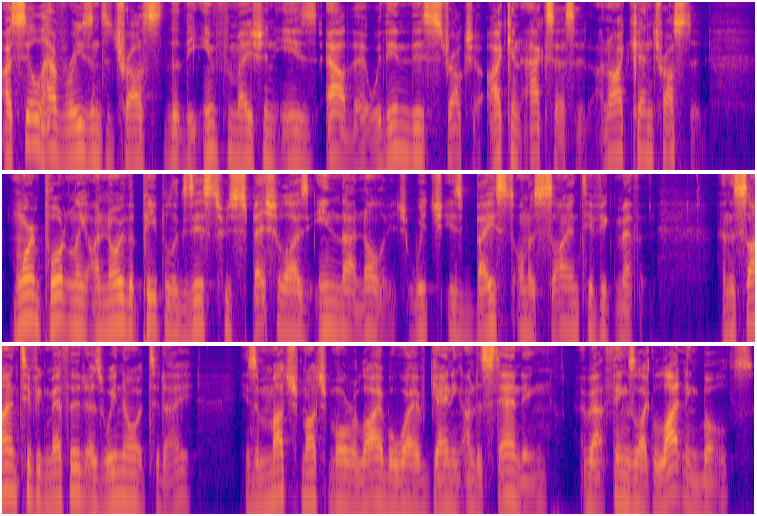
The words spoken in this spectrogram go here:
I still have reason to trust that the information is out there within this structure. I can access it and I can trust it. More importantly, I know that people exist who specialize in that knowledge, which is based on a scientific method. And the scientific method, as we know it today, is a much, much more reliable way of gaining understanding about things like lightning bolts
